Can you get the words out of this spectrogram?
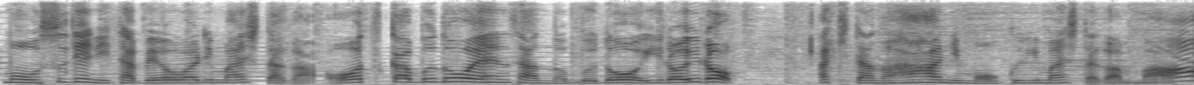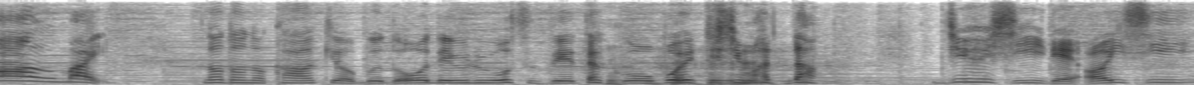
もうすでに食べ終わりましたが、大塚ぶどう園さんのぶどういろいろ、秋田の母にも送りましたが、まあうまい。喉の渇きをぶどうで潤す贅沢を覚えてしまった。ジューシーで美味しい。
